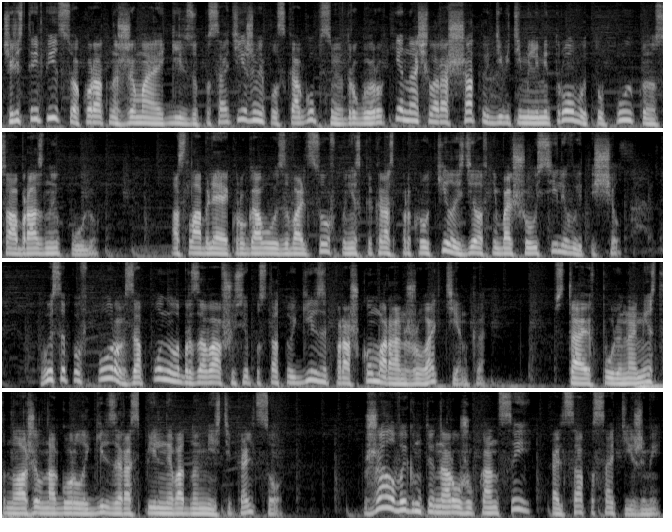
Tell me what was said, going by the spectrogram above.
Через трепицу, аккуратно сжимая гильзу пассатижами, плоскогубцами в другой руке начал расшатывать 9-миллиметровую тупую конусообразную пулю. Ослабляя круговую завальцовку, несколько раз прокрутил и, сделав небольшое усилие, вытащил. Высыпав порох, заполнил образовавшуюся пустоту гильзы порошком оранжевого оттенка. Вставив пулю на место, наложил на горло гильзы распиленное в одном месте кольцо. Сжал выгнутые наружу концы кольца пассатижами.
